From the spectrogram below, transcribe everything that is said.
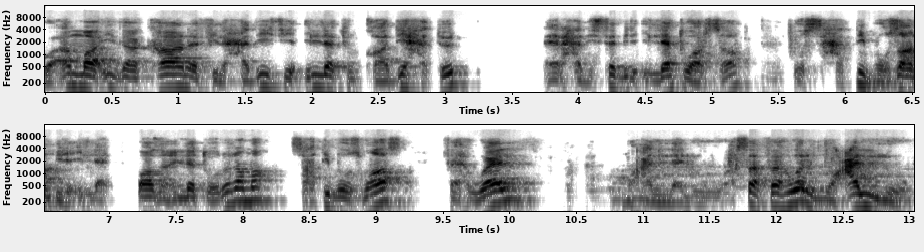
Ve ama izâ kâne fil hadisi illetun kâdihatun eğer hadiste bir illet varsa o sıhhatini bozan bir illet. Bazen illet olur ama sıhhati bozmaz. Fehvel muallelu. Aslında fehvel muallu.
